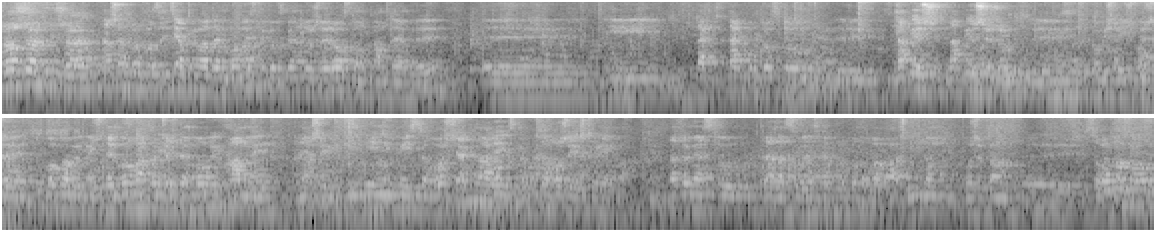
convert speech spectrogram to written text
Proszę. Nasza propozycja była dębowa z tego względu, że rosną tam dęby yy, i tak, tak po prostu yy, na, pierwszy, na pierwszy rzut yy, pomyśleliśmy, że mogłaby być dębowa, chociaż dębowych mamy w naszych innych miejscowościach, no ale jest to w zaborze jeszcze nie ma. Natomiast tu Rada Sołecka proponowała inną, może Pan yy, Sołtys... pozwolę,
